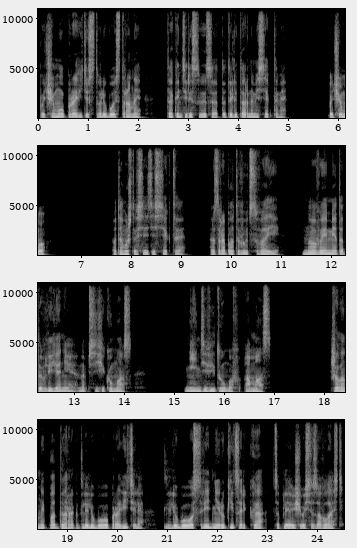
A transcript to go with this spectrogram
Почему правительство любой страны так интересуется тоталитарными сектами? Почему? Потому что все эти секты разрабатывают свои новые методы влияния на психику масс. Не индивидуумов, а масс. Желанный подарок для любого правителя, для любого средней руки царька, цепляющегося за власть.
